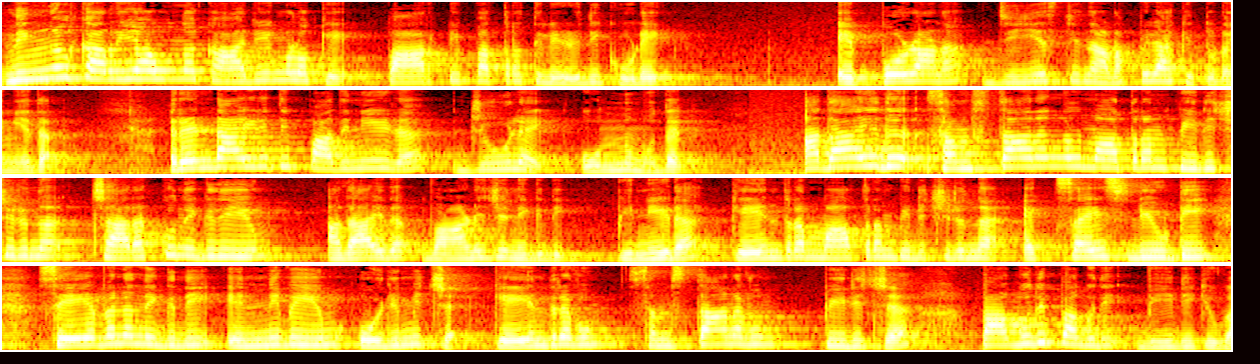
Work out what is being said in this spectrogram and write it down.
നിങ്ങൾക്കറിയാവുന്ന കാര്യങ്ങളൊക്കെ പാർട്ടി പത്രത്തിൽ എഴുതിക്കൂടെ? എപ്പോഴാണ് ജി എസ് ടി നടപ്പിലാക്കി തുടങ്ങിയത്? രണ്ടായിരത്തി പതിനേഴ് ജൂലൈ ഒന്ന് മുതൽ. അതായത് സംസ്ഥാനങ്ങൾ മാത്രം പിരിച്ചിരുന്ന ചരക്കു നികുതിയും അതായത് വാണിജ്യ നികുതി. പിന്നീട് കേന്ദ്രം മാത്രം പിരിച്ചിരുന്ന എക്സൈസ് ഡ്യൂട്ടി സേവന നികുതി എന്നിവയും ഒരുമിച്ച് കേന്ദ്രവും സംസ്ഥാനവും പിരിച്ച് പകുതി പകുതി വീതിക്കുക.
